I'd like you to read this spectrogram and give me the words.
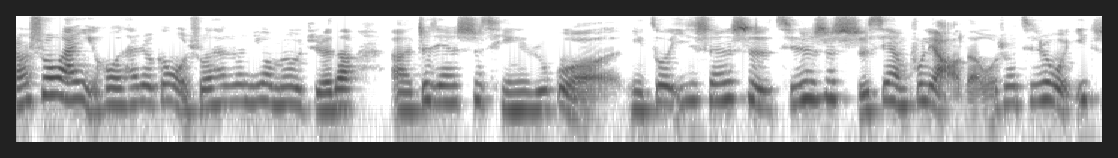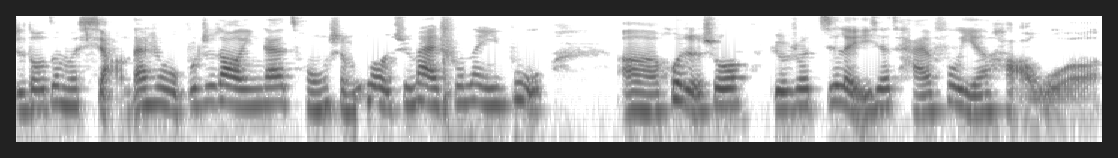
然后说完以后，他就跟我说：“他说你有没有觉得，呃，这件事情如果你做医生是其实是实现不了的？”我说：“其实我一直都这么想，但是我不知道应该从什么时候去迈出那一步，呃，或者说，比如说积累一些财富也好，我，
